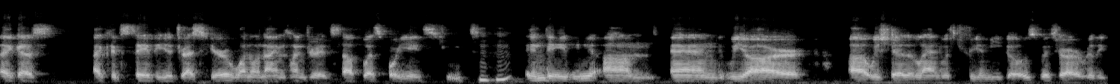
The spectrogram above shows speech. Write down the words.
I guess I could say the address here, 10900 Southwest 48th Street mm-hmm. in Davie. Um, and we are uh, we share the land with Tree Amigos, which are a really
